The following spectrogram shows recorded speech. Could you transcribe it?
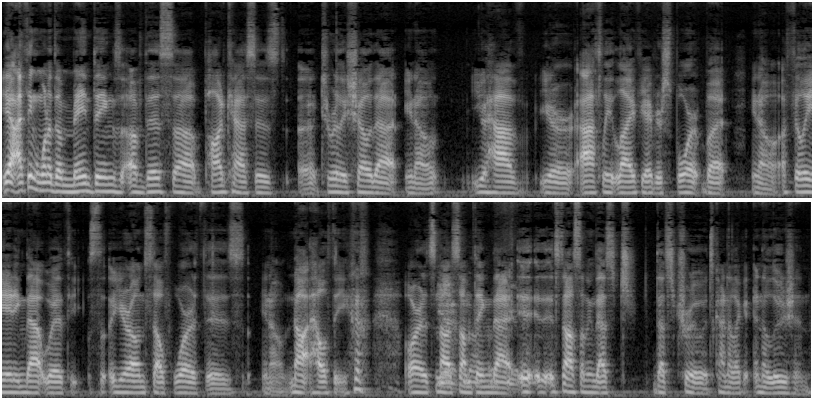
Yeah, I think one of the main things of this uh, podcast is uh, to really show that, you know, you have your athlete life, you have your sport, but you know, affiliating that with your own self worth is, you know, not healthy, or it's not yeah, something that it, it's not something that's that's true. It's kind of like an illusion.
